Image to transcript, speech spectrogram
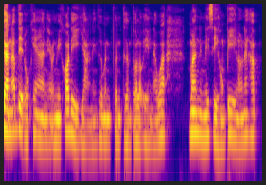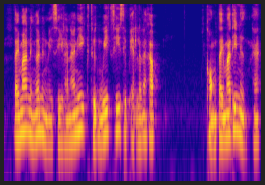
การอัปเดต OKR เนี่ยมันมีข้อดีอย่างหนึ่งคือมันเป็นเตือนตัวเราเองนะว่ามา1ใน 4 ของปีแล้วนะครับ ไตรมาสหนึ่งก็1ใน4แล้วนะนี่ถึงวีคที่ 11 แล้วนะครับ ของไตรมาสที่ 1 นะ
